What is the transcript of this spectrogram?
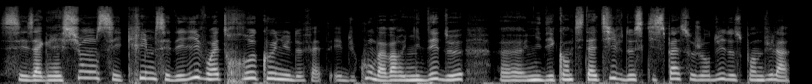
ces agressions, ces crimes, ces délits vont être reconnus de fait. Et du coup, on va avoir une idée de, une idée quantitative de ce qui se passe aujourd'hui de ce point de vue-là.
